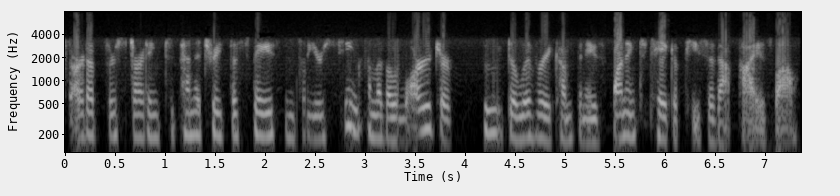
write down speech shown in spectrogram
startups are starting to penetrate the space. And so you're seeing some of the larger food delivery companies wanting to take a piece of that pie as well.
